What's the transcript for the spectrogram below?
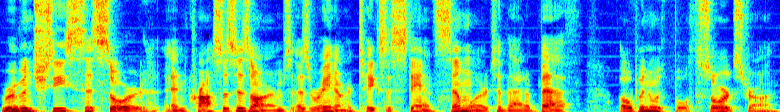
Reuben sheaths his sword and crosses his arms as Reynard takes a stance similar to that of Beth, open with both swords drawn.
